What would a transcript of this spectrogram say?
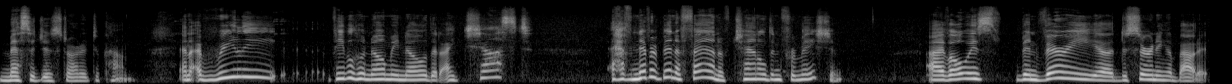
messages started to come. And I really, people who know me know that I just have never been a fan of channeled information. I've always been very uh, discerning about it,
